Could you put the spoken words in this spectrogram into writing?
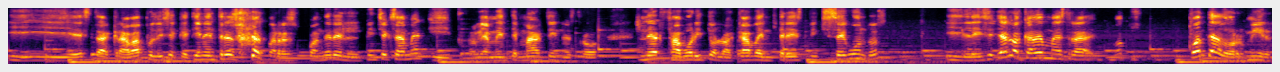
Y esta Cravapos dice que tienen tres horas para responder el pinche examen. Y pues, obviamente Martin, nuestro nerd favorito, lo acaba en tres pinches segundos. Y le dice: Ya lo acabé, maestra. No, pues, ponte a dormir.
